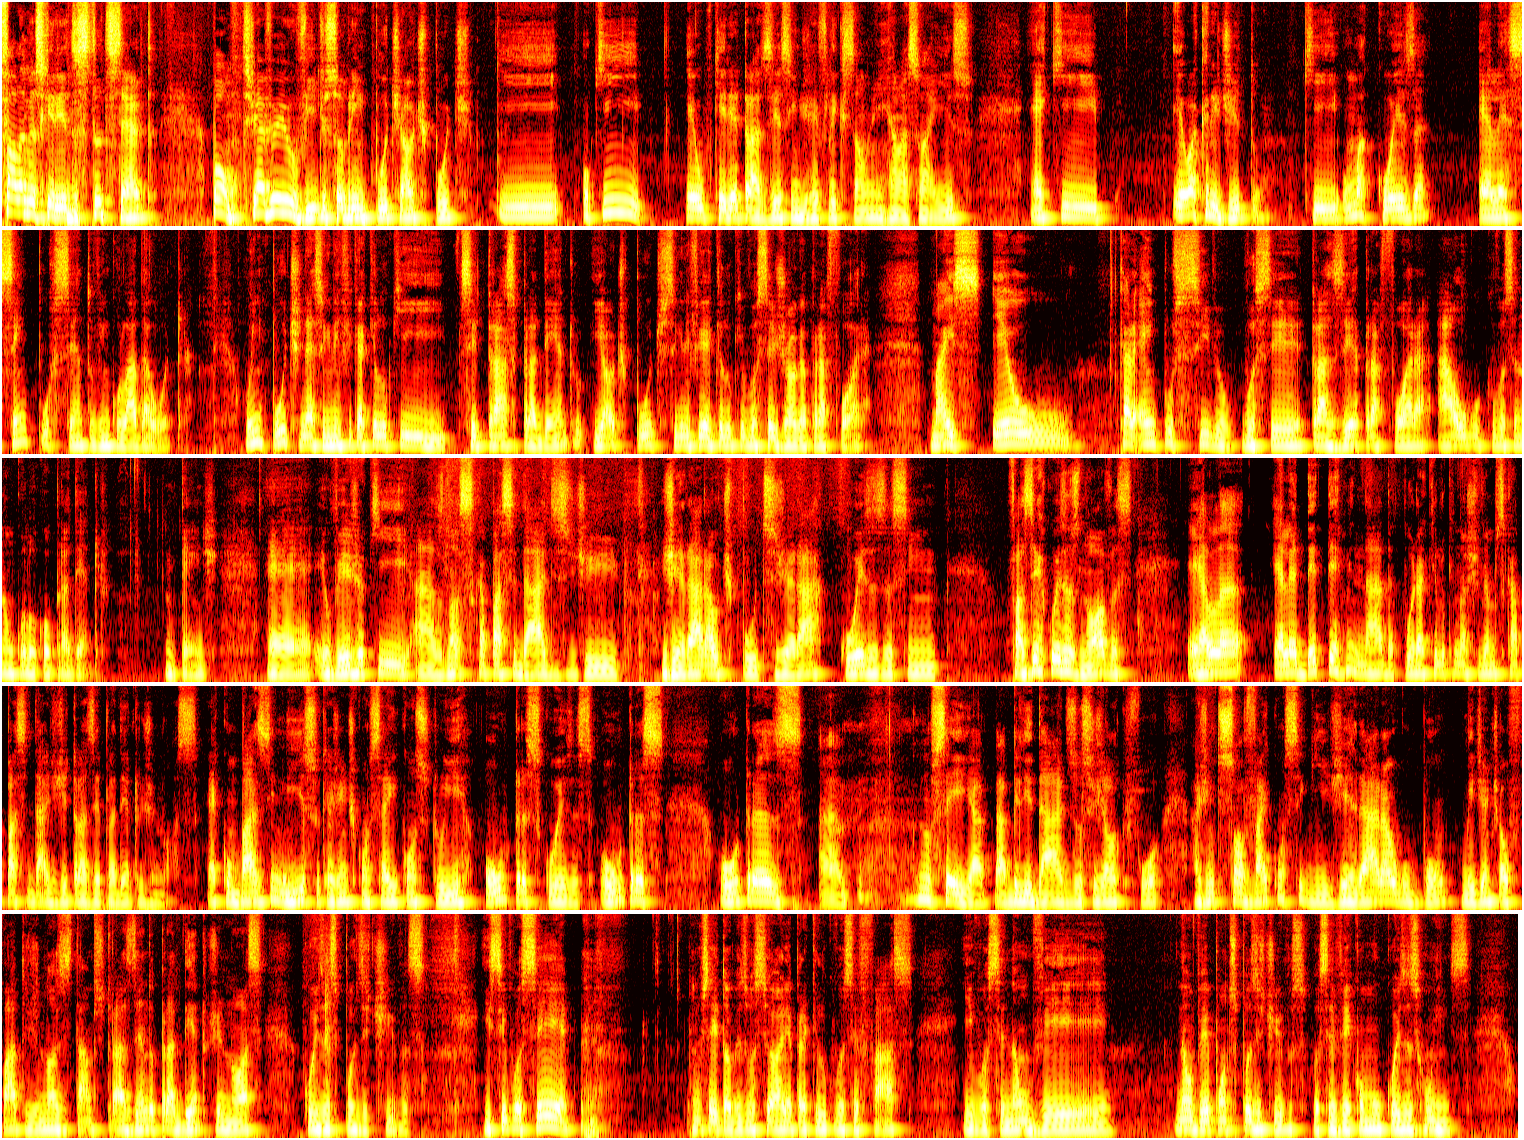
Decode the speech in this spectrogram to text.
Fala meus queridos, tudo certo? Bom, você já viu o vídeo sobre input e output e o que eu queria trazer assim de reflexão em relação a isso é que eu acredito que uma coisa ela é 100% vinculada à outra. O input né, significa aquilo que se traz para dentro e output significa aquilo que você joga para fora. Mas eu Cara, é impossível você trazer para fora algo que você não colocou para dentro, entende? É, eu vejo que as nossas capacidades de gerar outputs, gerar coisas assim, fazer coisas novas, ela, ela é determinada por aquilo que nós tivemos capacidade de trazer para dentro de nós. É com base nisso que a gente consegue construir outras coisas, outras, outras. Ah, não sei, habilidades, ou seja lá o que for, a gente só vai conseguir gerar algo bom mediante ao fato de nós estarmos trazendo para dentro de nós coisas positivas. E se você, não sei, talvez você olhe para aquilo que você faz e você não vê, não vê pontos positivos, você vê como coisas ruins.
